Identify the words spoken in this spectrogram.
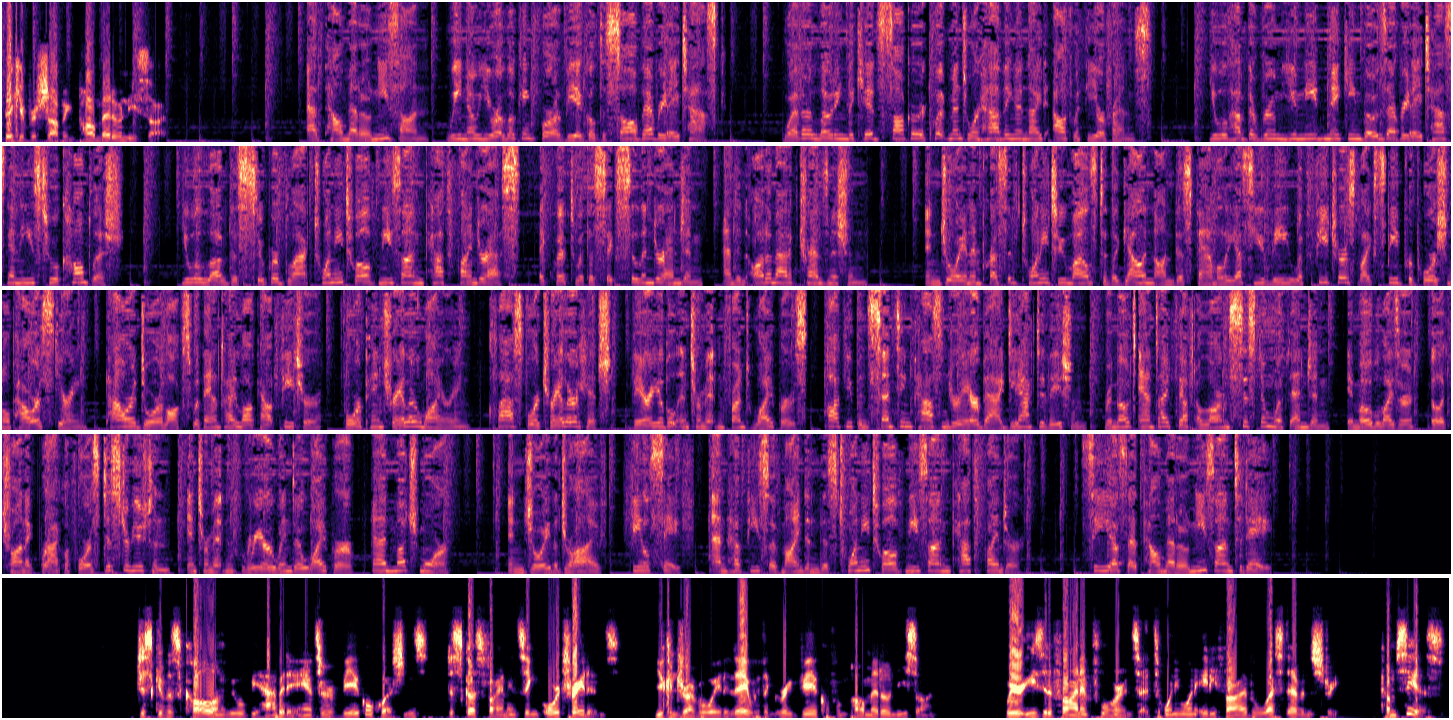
Thank you for shopping Palmetto Nissan. At Palmetto Nissan, we know you are looking for a vehicle to solve everyday tasks. Whether loading the kids' soccer equipment or having a night out with your friends. You will have the room you need making those everyday tasks and ease to accomplish. You will love this super black 2012 Nissan Pathfinder S, equipped with a six-cylinder engine and an automatic transmission. Enjoy an impressive 22 miles to the gallon on this family SUV with features like speed proportional power steering, power door locks with anti-lockout feature, 4-pin trailer wiring, class 4 trailer hitch, variable intermittent front wipers, occupant sensing passenger airbag deactivation, remote anti-theft alarm system with engine, immobilizer, electronic brake force distribution, intermittent rear window wiper, and much more. Enjoy the drive, feel safe, and have peace of mind in this 2012 Nissan Pathfinder. See us at Palmetto Nissan today. Just give us a call and we will be happy to answer vehicle questions, discuss financing, or trade-ins. You can drive away today with a great vehicle from Palmetto Nissan. We are easy to find in Florence at 2185 West Evans Street. Come see us.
